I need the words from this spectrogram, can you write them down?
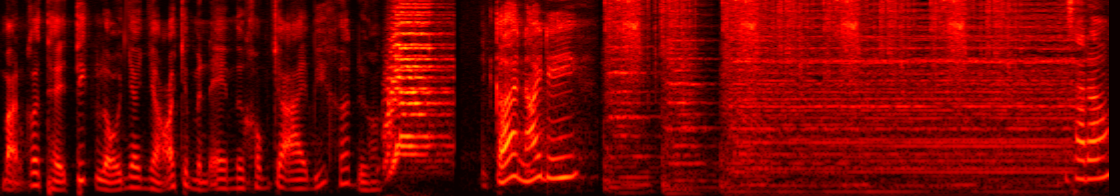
mà anh có thể tiết lộ nho nhỏ cho mình em thôi không? Cho ai biết hết được không? có nói đi. Sao đâu?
